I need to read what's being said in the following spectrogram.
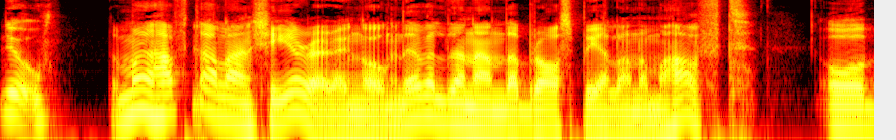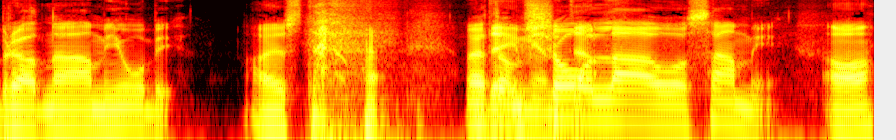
Jo, De har ju haft Alan Shearer en gång, det är väl den enda bra spelaren de har haft. och bröderna Amiobi. Ja, just det. Vad heter de? Shola och Sami. Ja,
